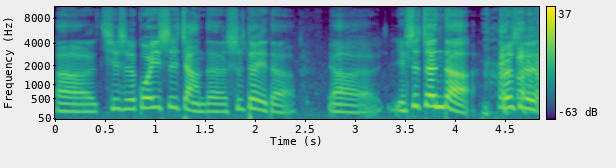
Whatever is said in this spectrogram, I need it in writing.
呃，其实郭医师讲的是对的。呃，也是真的，就是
